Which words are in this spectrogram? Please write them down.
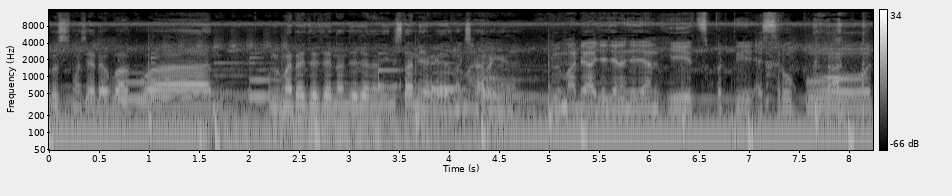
terus masih ada bakwan. Belum ada jajanan-jajanan instan ya kayak anak sekarang ya? Belum ada jajanan-jajanan hit seperti es seruput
